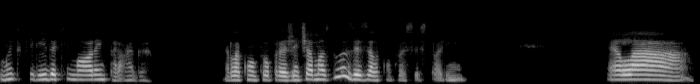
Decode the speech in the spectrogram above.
muito querida que mora em Praga. Ela contou para a gente, já umas duas vezes ela contou essa historinha. Ela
